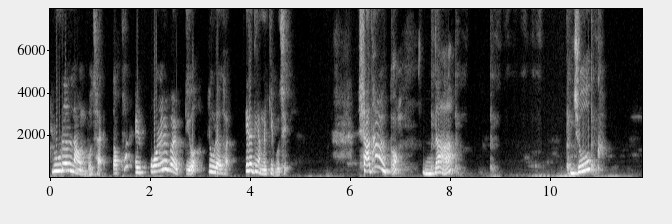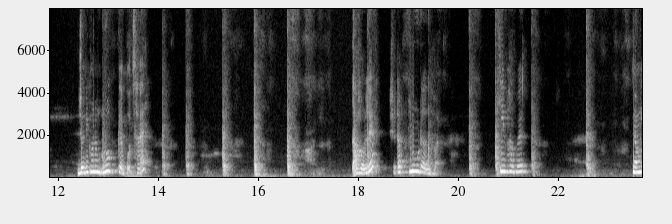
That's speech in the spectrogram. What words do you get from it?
প্লুরাল নাউন বোঝায়। তখন এর পরের ভার্বটিও প্লুরাল হয়। এটা দিয়ে আমরা কি বুঝি? সাধারণত দা যোগ যদি কোনো গ্রুপকে বোঝায়, তাহলে সেটা প্লুরাল হয়। কীভাবে? যেমন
